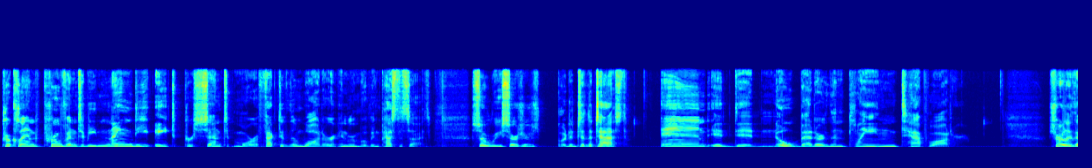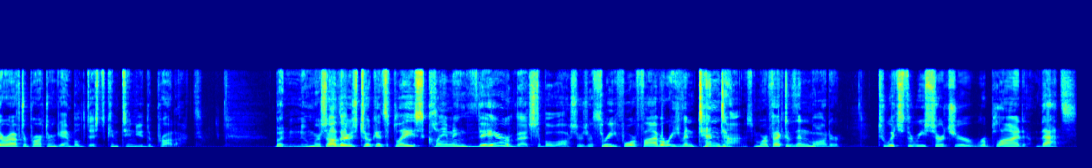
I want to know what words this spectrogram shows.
proclaimed proven to be 98% more effective than water in removing pesticides. So researchers put it to the test, and it did no better than plain tap water. Shortly thereafter, Procter & Gamble discontinued the product. But numerous others took its place, claiming their vegetable washers are three, four, five, or even 10 times more effective than water, to which the researcher replied, that's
